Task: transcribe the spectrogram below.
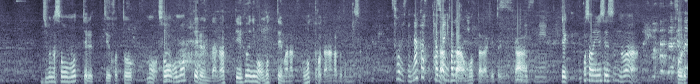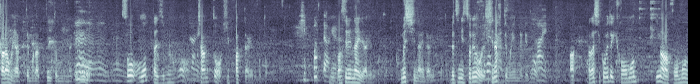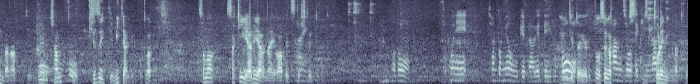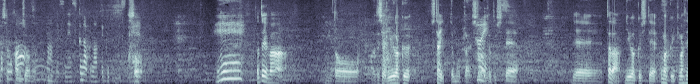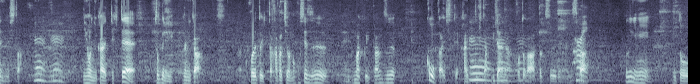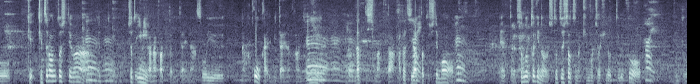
自分がそう思ってるっていうこともそう思ってるんだなっていうふうにも思ってもな思ったことはなかったと思うんですよそうですね。なかた確かだただ思っただけというそうかですね。でお子さんを優先するのはこれからもやってもらっていいと思うんだけど、うんうんうんそう思った自分をはい。ちゃんと引っ張ってあげること、引っ張ってあげる。忘れないであげること。無視しないであげること。別にそれをしなくてもいいんだけど、はい。あ私こういう時こう思っ今はこう思うんだなっていうのうんをちゃんと気づいて見てあげることが大事。その先やるやらないは別としてってこと、なるほど。そこにちゃんと目を向けてあげている向けてとあげるとそれが感情的にトレーニングになってくるんですよ感情の、なんですね。少なくなってくるんですね。うんそう。へえ例えば、うん、と私は留学したいって思った人がいたとして、でただ留学してうまくいきませんでした。うんうん。日本に帰ってきて特に何かこれといった形を残せず、えーうまくいかず後悔して帰ってきたうんみたいなことがあったとするじゃないですか、はいその時に、えっと、け結論としては、うんうん。えっと、ちょっと意味がなかったみたいなそういうなんか後悔みたいな感じに、えーなってしまった形だったとしても、うん。えっと、その時の一つ一つの気持ちを拾っていくと、はい。えっと、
